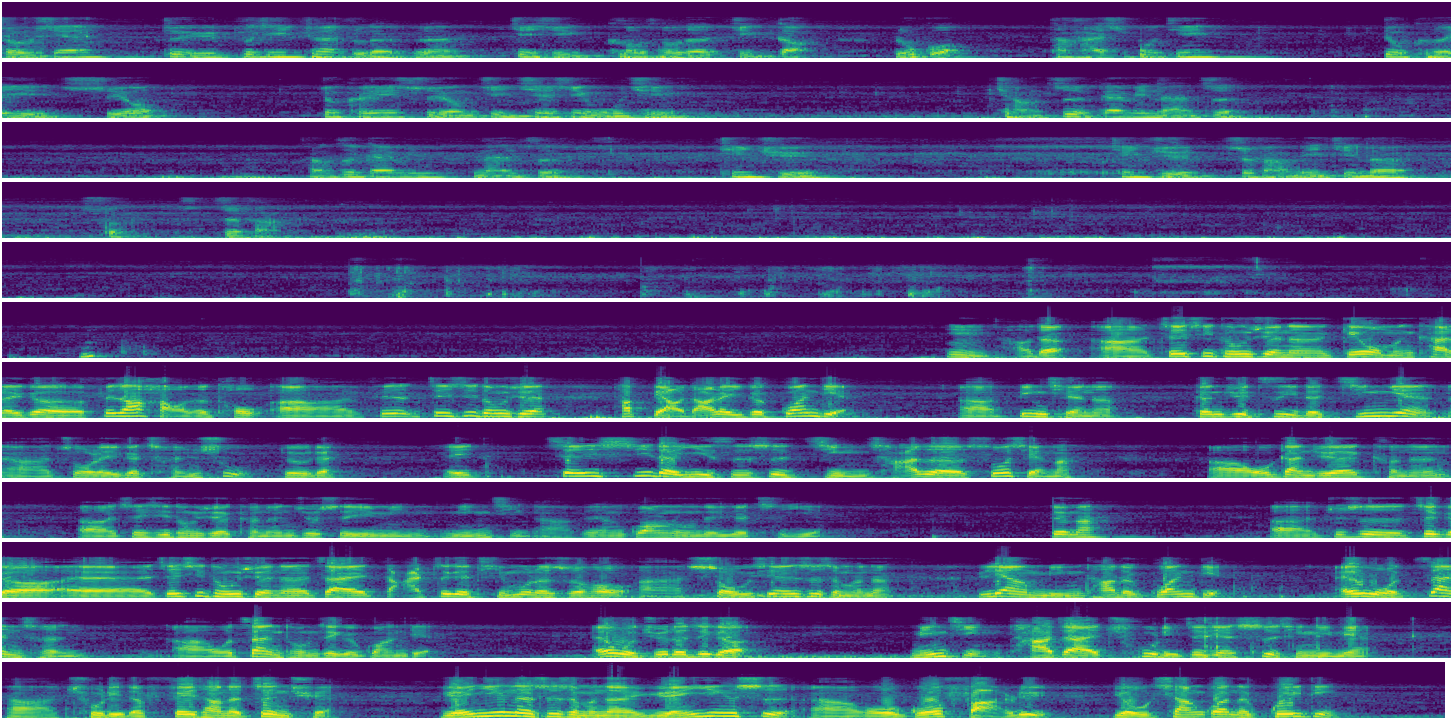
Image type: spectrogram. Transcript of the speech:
首先对于不听劝阻的人进行口头的警告，如果他还是不听，就可以使用。就可以使用警戒性武器，强制该名男子，强制该名男子听取听取执法民警的说执法。嗯，好的啊，J C 同学呢给我们开了一个非常好的头啊，非 J C 同学他表达了一个观点啊，并且呢根据自己的经验啊做了一个陈述，对不对？哎，J C 的意思是警察的缩写吗？啊，我感觉可能啊，J C 同学可能就是一名民警啊，非常光荣的一个职业，对吗？啊，就是这个呃这些同学呢在答这个题目的时候啊，首先是什么呢？亮明他的观点，哎，我赞成啊，我赞同这个观点，哎，我觉得这个民警他在处理这件事情里面啊，处理的非常的正确。原因呢是什么呢？原因是啊，我国法律有相关的规定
